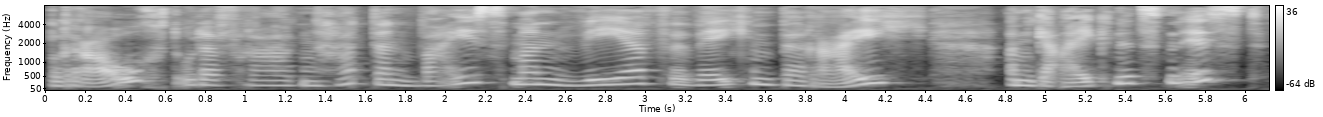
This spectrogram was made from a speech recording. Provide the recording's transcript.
braucht oder Fragen hat, dann weiß man, wer für welchen Bereich am geeignetsten ist.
